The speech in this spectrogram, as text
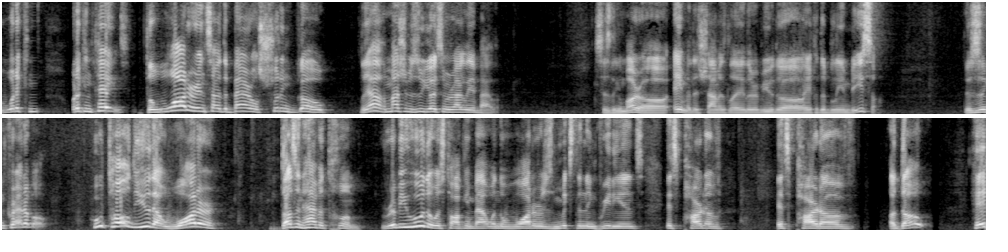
what it can, what it contains. The water inside the barrel shouldn't go. Says the Gemara, This is incredible. Who told you that water doesn't have a tchum? Rabbi Huda was talking about when the water is mixed in ingredients, it's part of it's part of a dough. You're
